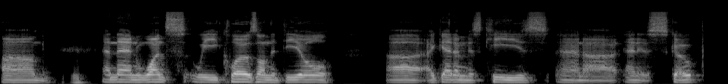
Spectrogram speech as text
Um, mm-hmm. and then once we close on the deal, uh, I get him his keys and uh, and his scope,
